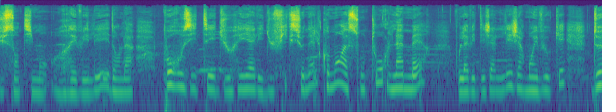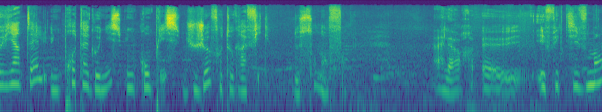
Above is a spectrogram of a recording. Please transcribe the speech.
du sentiment révélé, dans la porosité du réel et du fictionnel, comment à son tour la mère vous l'avez déjà légèrement évoqué, devient-elle une protagoniste, une complice du jeu photographique de son enfant? Alors, euh, effectivement,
